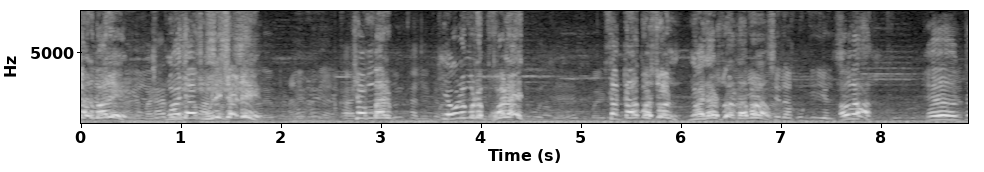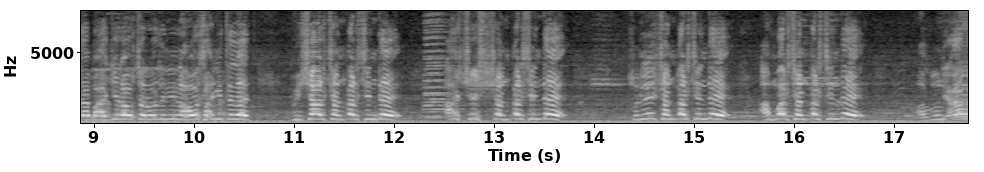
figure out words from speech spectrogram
कारभारी माझ्या मुलीसाठी शंभर एवढे मोठे फोन आहेत. सकाळपासून माझ्या सुद्धा दबाव. हो का? हे त्या बाजीराव सर्वजणी नावं सांगितलेले आहेत. विशाल शंकर शिंदे आशिष शंकर शिंदे सुनील शंकर शिंदे अमर शंकर शिंदे. अजून या काय?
